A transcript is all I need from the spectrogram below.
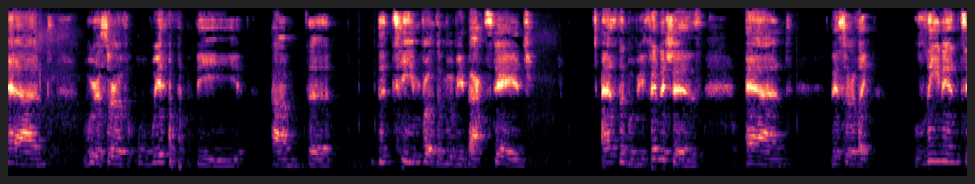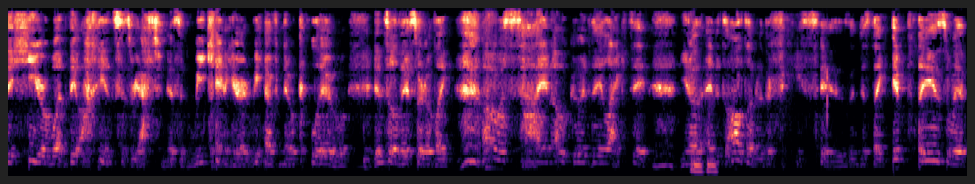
and we're sort of with the um, the the team of the movie backstage as the movie finishes, and they sort of like lean in to hear what the audience's reaction is, and we can't hear it. We have no clue until they sort of like, oh, a sigh, and oh, good, they liked it, you know. And it's all done with their faces, and just like it plays with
